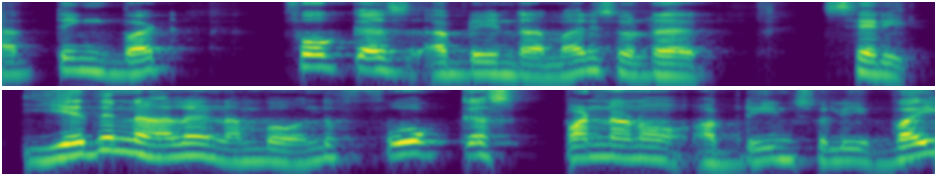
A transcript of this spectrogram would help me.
நத்திங் பட் ஃபோக்கஸ் அப்படின்ற மாதிரி சொல்கிறார் சரி, எதனால நம்ம வந்து ஃபோக்கஸ் பண்ணணும் அப்படின்னு சொல்லி வை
